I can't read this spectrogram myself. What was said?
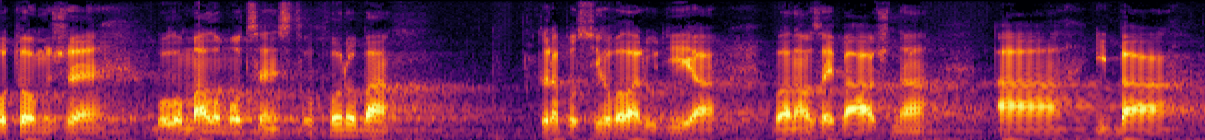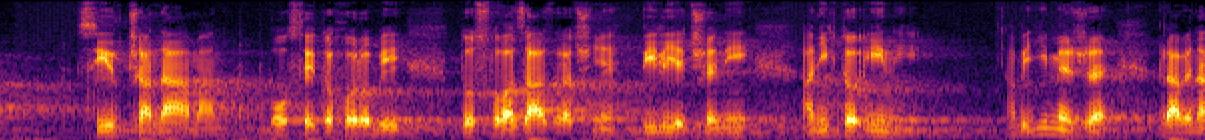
o tom, že bolo malomocenstvo, choroba, ktorá postihovala ľudí a bola naozaj vážna a iba sírča Náman bol z tejto choroby doslova zázračne vyliečený a nikto iný. A vidíme, že práve na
